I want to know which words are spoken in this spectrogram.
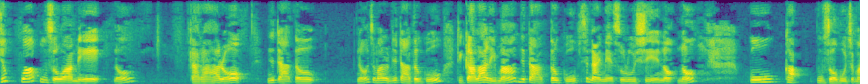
ရုပ်ပွားပူဇော်ရမယ်เนาะဒါကတော့မေတ္တာတုတ်နော်ကျမတို့မေတ္တာတုတ်ကိုဒီကာလတွေမှာမေတ္တာတုတ်ကိုဖြစ်နိုင်မယ်ဆိုလို့ရှိရင်တော့နော်ကိုကပူဇော်ဖို့ကျမ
